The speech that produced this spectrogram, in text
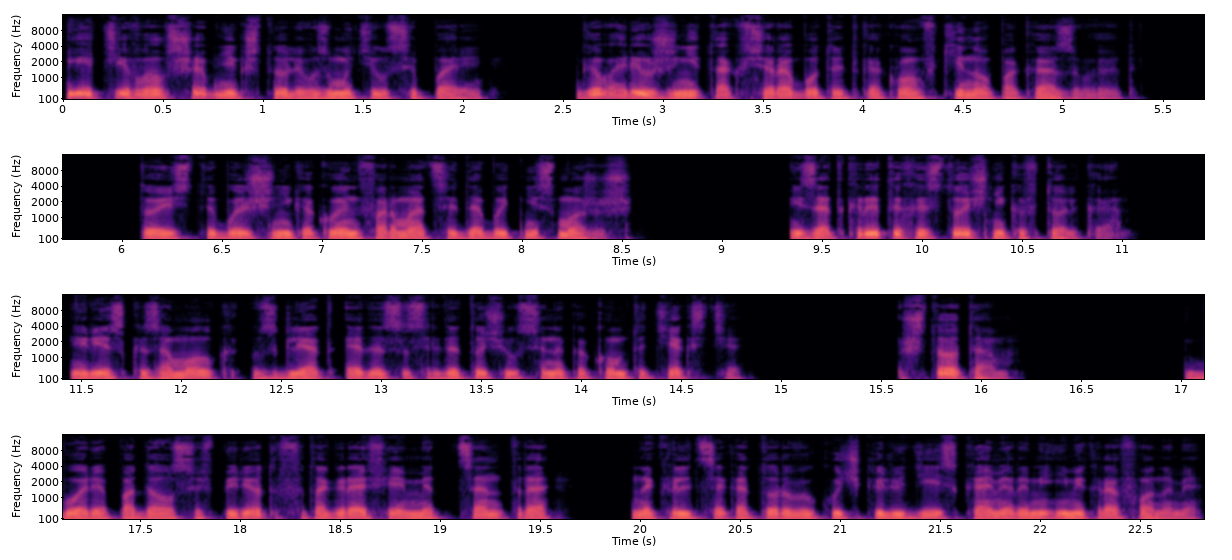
Я тебе волшебник, что ли, возмутился парень. Говорю же, не так все работает, как вам в кино показывают. То есть ты больше никакой информации добыть не сможешь. Из открытых источников только. И резко замолк, взгляд Эда сосредоточился на каком-то тексте. Что там? Боря подался вперед, фотография медцентра, на крыльце которого кучка людей с камерами и микрофонами.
